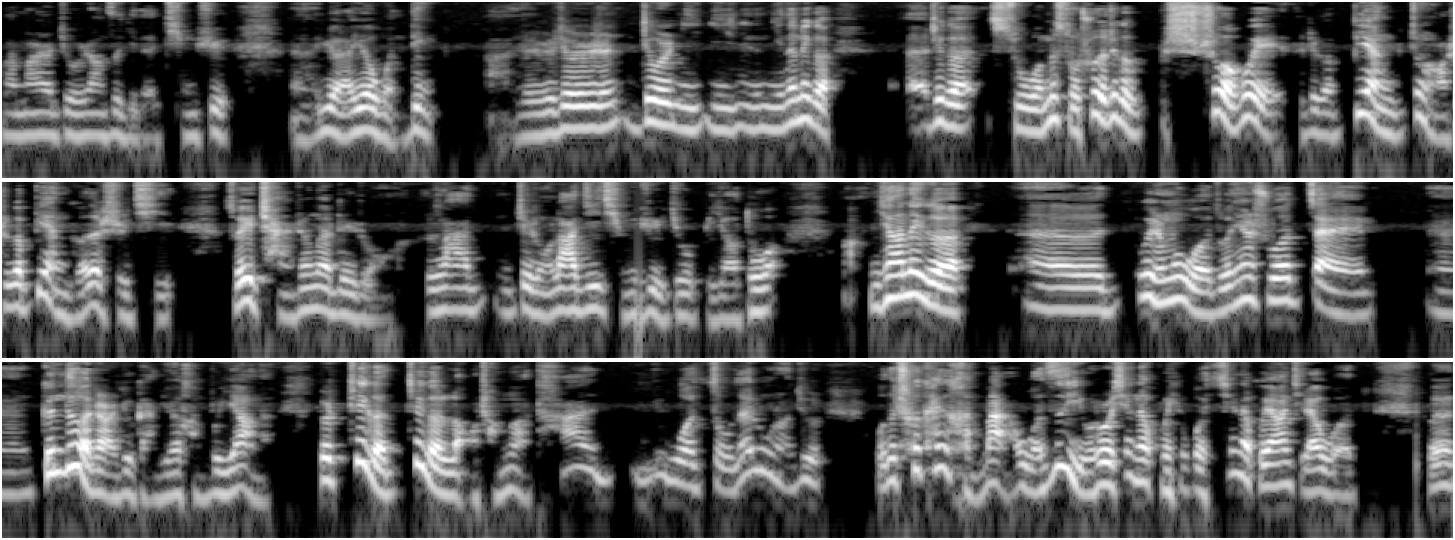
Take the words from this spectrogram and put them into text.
慢慢就是让自己的情绪呃越来越稳定啊，就是就是就是你你你的那个呃这个我们所处的这个社会这个变正好是个变革的时期。所以产生的这种垃这种垃圾情绪就比较多啊！你像那个呃，为什么我昨天说在嗯根特这儿就感觉很不一样呢？就是这个这个老城啊，它我走在路上就是我的车开得很慢，我自己有时候现在回我现在回想起来，我呃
